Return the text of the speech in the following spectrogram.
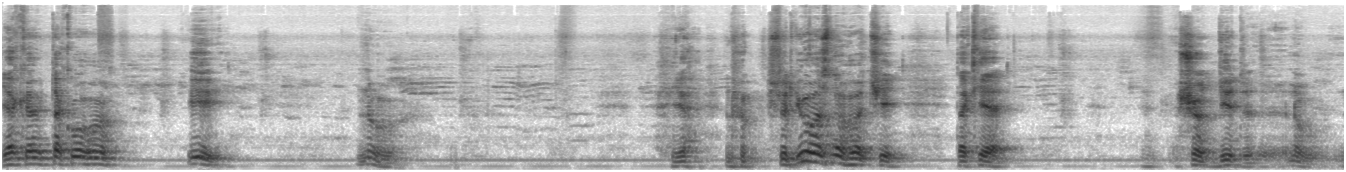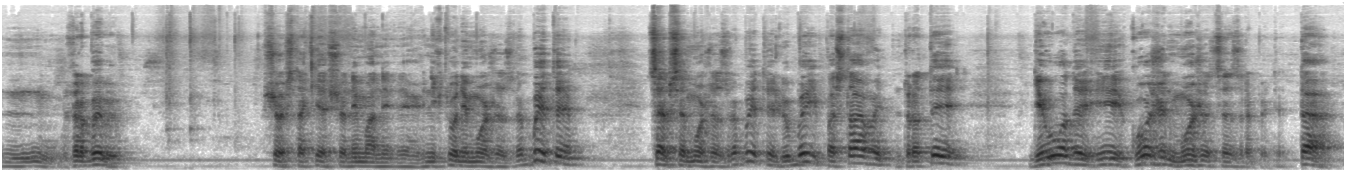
як такого і, ну, я, ну, серйозного чи таке, що дід е, ну, ну, зробив щось таке, що нема, ні- ніхто не може зробити. Це все може зробити, любий поставить дроти, діоди, і кожен може це зробити. Так,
